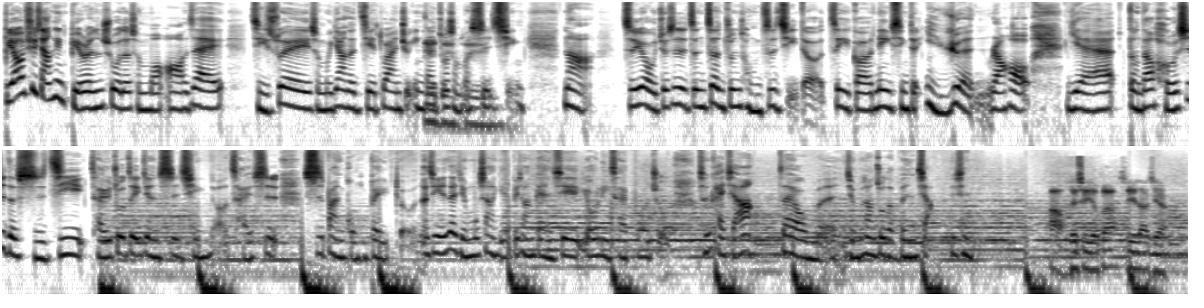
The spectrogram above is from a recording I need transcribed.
不要去相信别人说的什么哦，在几岁什么样的阶段就应该做什么事情。对对对，那只有就是真正遵从自己的这个内心的意愿，然后也等到合适的时机才去做这件事情的，才是事半功倍的。那今天在节目上也非常感谢有理财博主陈凯翔在我们节目上做的分享，谢谢你。好，谢谢尤哥，谢谢大家。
